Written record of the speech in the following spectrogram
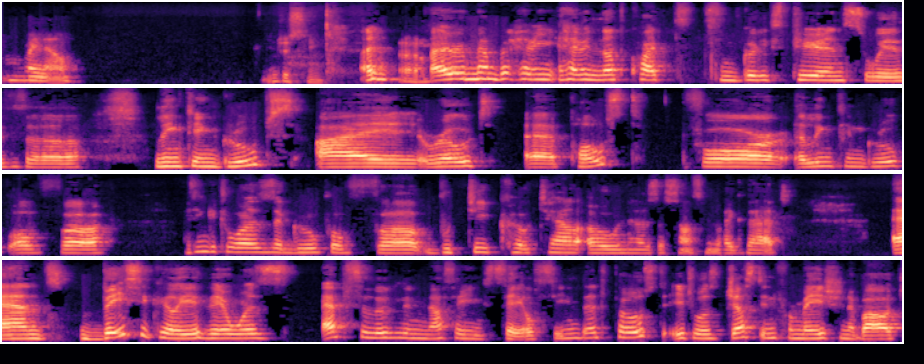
right now. Interesting. I, um, I remember having having not quite some good experience with uh, LinkedIn groups. I wrote a post for a LinkedIn group of uh, I think it was a group of uh, boutique hotel owners or something like that. And basically, there was absolutely nothing salesy in that post. It was just information about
